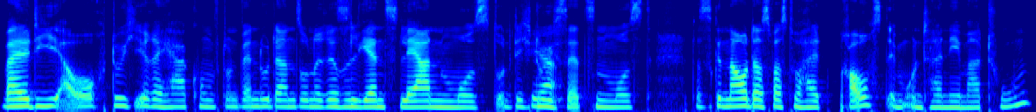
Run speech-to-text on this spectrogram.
Weil die auch durch ihre Herkunft und wenn du dann so eine Resilienz lernen musst und dich ja. durchsetzen musst, das ist genau das, was du halt brauchst im Unternehmertum.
